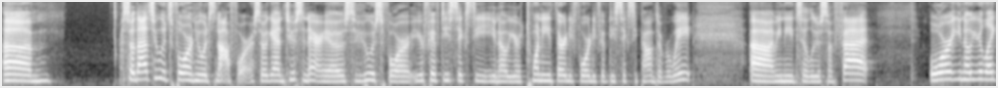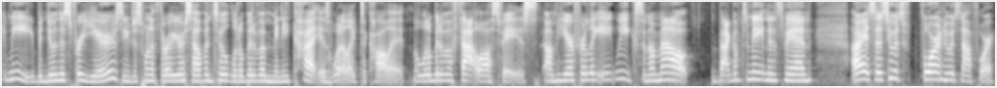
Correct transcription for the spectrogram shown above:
Um so that's who it's for and who it's not for. So again, two scenarios, who it's for. You're 50, 60, you know, you're 20, 30, 40, 50, 60 pounds overweight. Um, you need to lose some fat. Or, you know, you're like me, you've been doing this for years and you just want to throw yourself into a little bit of a mini cut, is what I like to call it. A little bit of a fat loss phase. I'm here for like eight weeks and I'm out. Back up to maintenance, man. All right, so it's who it's for and who it's not for.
